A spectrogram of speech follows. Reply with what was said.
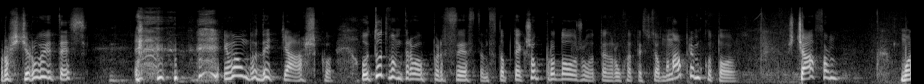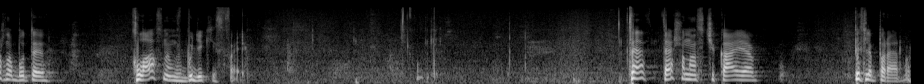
розчаруєтесь. І вам буде тяжко. Отут вам треба персистенс. Тобто, якщо продовжувати рухатись в цьому напрямку, то з часом можна бути класним в будь-якій сфері. Це те, що нас чекає після перерви.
